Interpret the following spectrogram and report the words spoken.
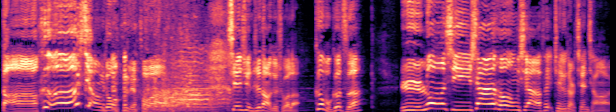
大河向东流啊。谦逊之道就说了，科普歌词，日落西山红霞飞，这有点牵强啊。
